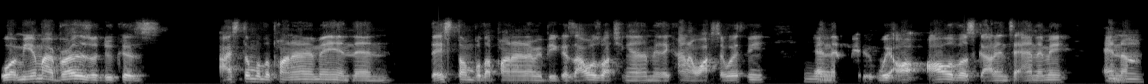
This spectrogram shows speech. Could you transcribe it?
what me and my brothers would do because I stumbled upon anime, and then they stumbled upon anime because I was watching anime. They kind of watched it with me, yeah. and then we, we, all all of us got into anime, and. Mm-hmm. Um,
